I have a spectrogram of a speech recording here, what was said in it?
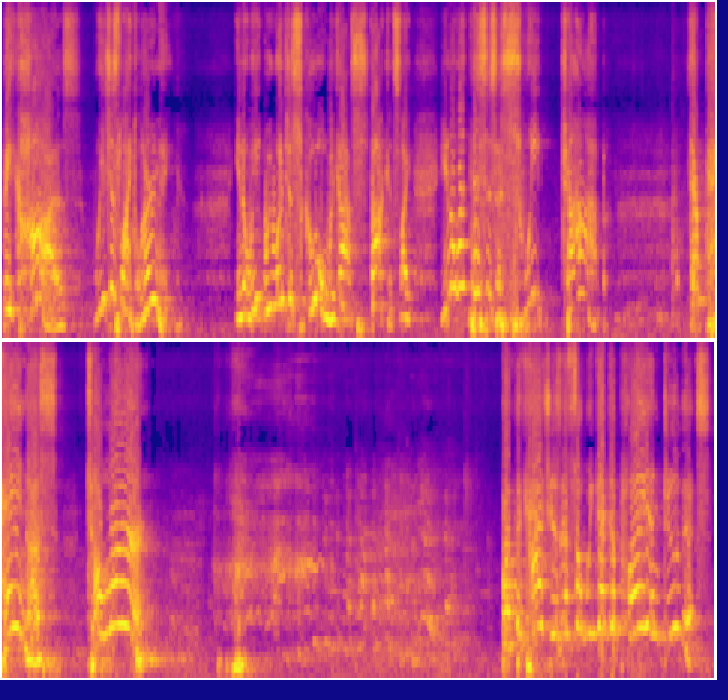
because we just like learning. You know, we, we went to school, we got stuck. It's like, you know what? This is a sweet job. They're paying us to learn. but the catch is, and so we get to play and do this.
